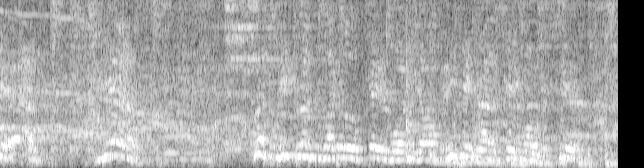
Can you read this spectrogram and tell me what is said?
Yes! He dresses like a little skater boy, y'all, but he can't ride a skateboard shit.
